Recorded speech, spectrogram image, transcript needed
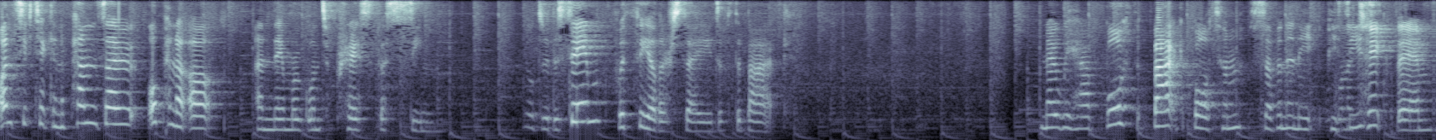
Once you've taken the pins out, open it up and then we're going to press this seam. You'll do the same with the other side of the back. Now we have both back bottom 7 and 8 pieces. We're going to take them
